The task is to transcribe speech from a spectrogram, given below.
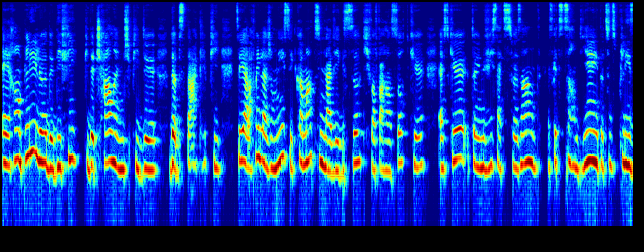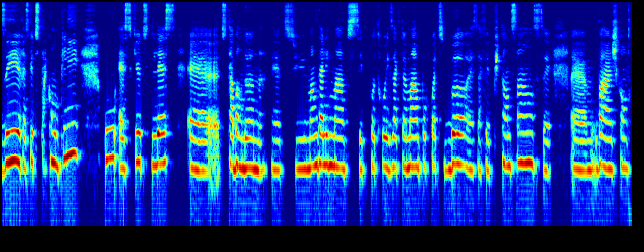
est remplie là, de défis, puis de challenges, puis de d'obstacles. Puis, tu sais, à la fin de la journée, c'est comment tu navigues ça qui va faire en sorte que est-ce que tu as une vie satisfaisante? Est-ce que tu te sens bien? As-tu du plaisir? Est-ce que tu t'accomplis? Ou est-ce que tu te laisses, euh, tu t'abandonnes? Euh, tu manques d'alignement, tu sais pas trop exactement pourquoi tu te bats, euh, ça fait putain de sens. ben, je contre,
